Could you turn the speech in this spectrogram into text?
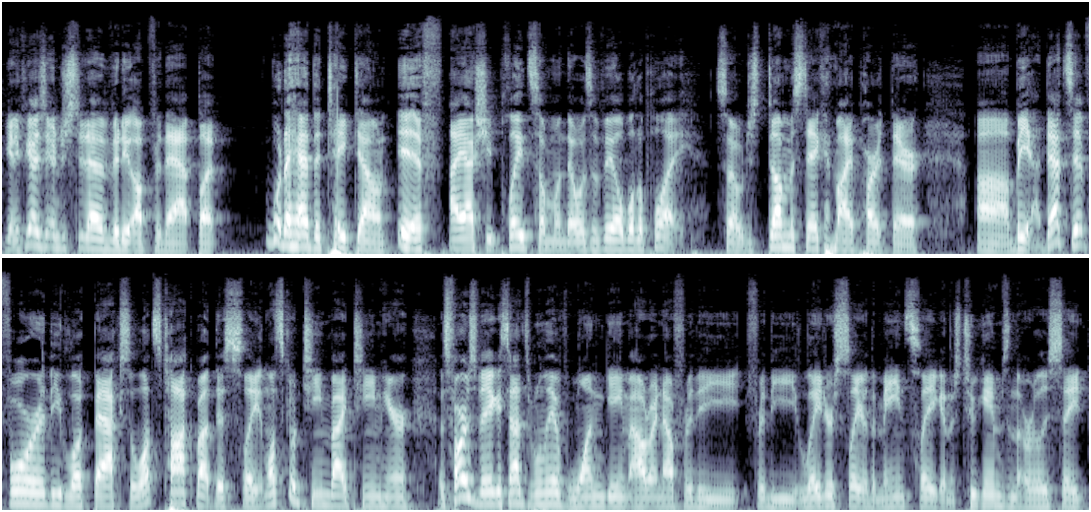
again, if you guys are interested, I have a video up for that, but would have had the takedown if I actually played someone that was available to play. So just dumb mistake on my part there. Uh, but yeah, that's it for the look back. So let's talk about this slate and let's go team by team here. As far as Vegas odds, we only have one game out right now for the for the later slate or the main slate. And there's two games in the early slate.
